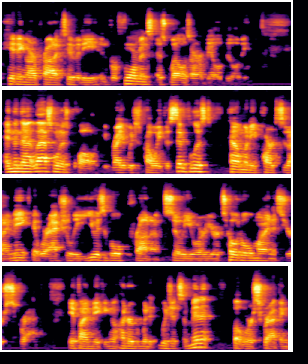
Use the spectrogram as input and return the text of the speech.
hitting our productivity and performance as well as our availability. And then that last one is quality, right? Which is probably the simplest. How many parts did I make that were actually usable products? So your your total minus your scrap. If I'm making 100 widgets a minute, but we're scrapping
